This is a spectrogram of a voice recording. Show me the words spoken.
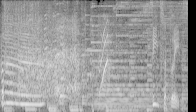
Mm. Pizza, please.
